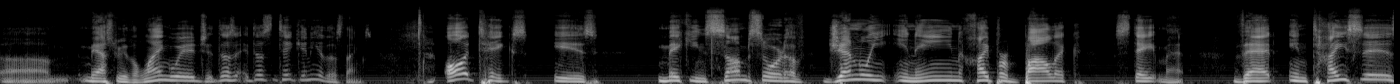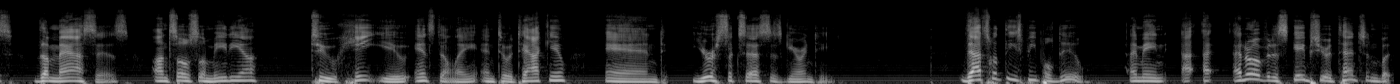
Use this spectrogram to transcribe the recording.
um, mastery of the language. It doesn't. It doesn't take any of those things. All it takes is making some sort of generally inane, hyperbolic statement that entices the masses on social media to hate you instantly and to attack you, and your success is guaranteed. That's what these people do. I mean, I, I, I don't know if it escapes your attention, but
